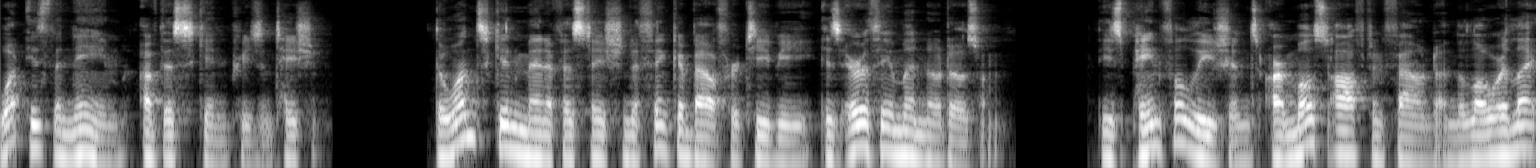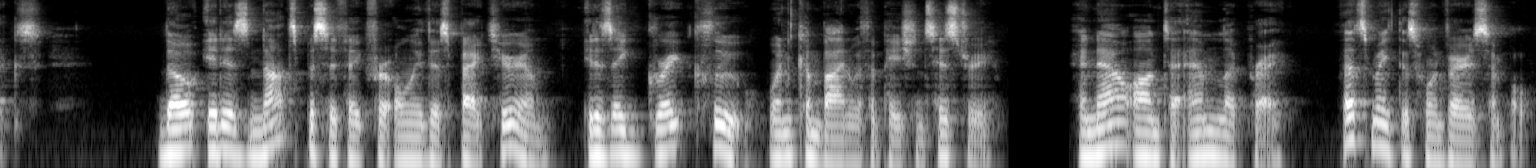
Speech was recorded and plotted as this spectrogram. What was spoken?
what is the name of this skin presentation? The one skin manifestation to think about for TB is erythema nodosum. These painful lesions are most often found on the lower legs. Though it is not specific for only this bacterium, it is a great clue when combined with a patient's history. And now on to M. leprae. Let's make this one very simple.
